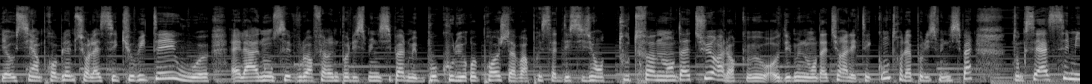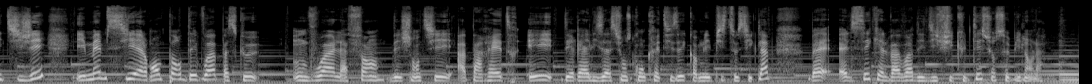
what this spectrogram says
Il y a aussi un problème sur la sécurité où elle a annoncé vouloir faire une police municipale, mais beaucoup lui reprochent d'avoir pris cette décision en toute fin de mandature, alors qu'au début de mandature, elle était contre la police municipale. Donc c'est assez mitigé. Et même si elle remporte des voix parce que on voit la fin des chantiers apparaître et des réalisations se concrétiser comme les pistes cyclables, ben, elle sait qu'elle va avoir des difficultés sur ce bilan-là.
